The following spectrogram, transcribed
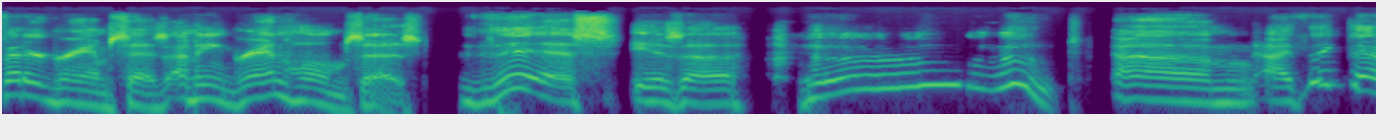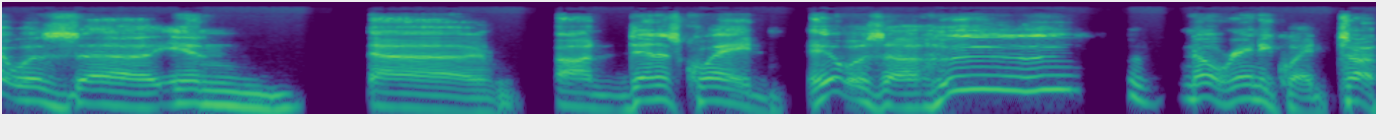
Fettergram says, I mean, Granholm says, this is a hoot. Um, I think that was uh, in uh, on Dennis Quaid. It was a who. No, Randy Quaid. So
